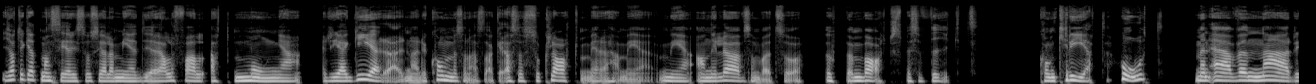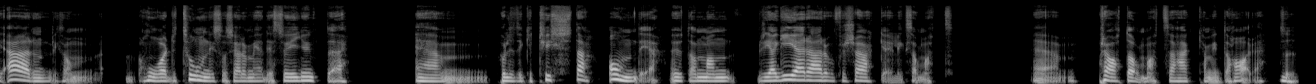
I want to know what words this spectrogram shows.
Jag tycker att man ser i sociala medier i alla fall att många reagerar när det kommer sådana här saker. Alltså såklart med det här med, med Annie Lööf som var ett så uppenbart, specifikt, konkret hot. Men även när det är en liksom, hård ton i sociala medier så är ju inte eh, politiker tysta om det, utan man reagerar och försöker liksom att eh, prata om att så här kan vi inte ha det. Typ. Mm.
